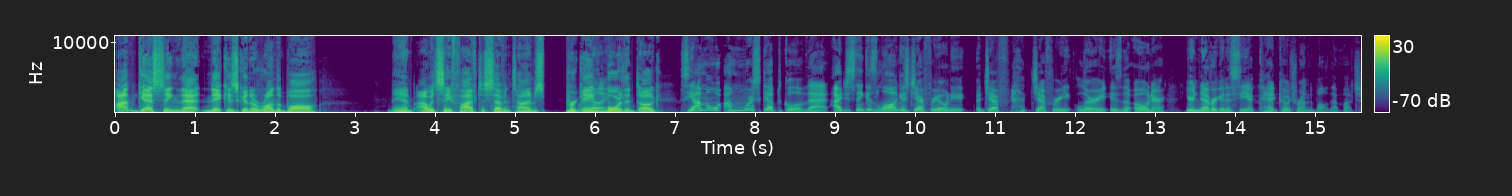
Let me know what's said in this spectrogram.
I'm guessing that Nick is going to run the ball. Man, I would say five to seven times per game Really? more than Doug. See, I'm more, I'm more skeptical of that. I just think as long as Jeffrey Oni, uh, Jeff Jeffrey Lurie is the owner, you're never going to see a head coach run the ball that much.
